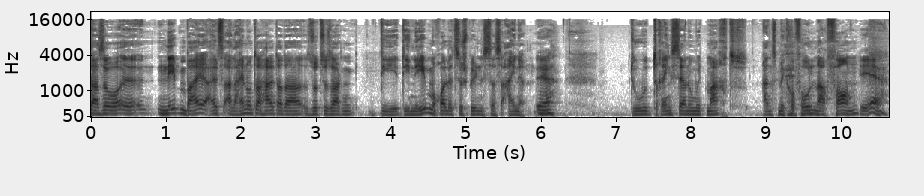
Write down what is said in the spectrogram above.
da so äh, nebenbei als Alleinunterhalter da sozusagen die, die Nebenrolle zu spielen, ist das eine. Ja, Du drängst ja nur mit Macht ans Mikrofon nach vorn. yeah.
